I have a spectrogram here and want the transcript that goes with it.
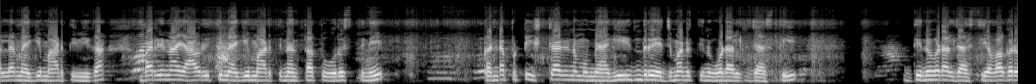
ಎಲ್ಲ ಮ್ಯಾಗಿ ಮಾಡ್ತೀವಿ ಈಗ. ಬರ್ರಿ ನಾ ಯಾವ ರೀತಿ ಮ್ಯಾಗಿ ಮಾಡ್ತೀನಿ ಅಂತ ತೋರಿಸ್ತೀನಿ. ಕಂಡಪಟ್ಟಿ ಇಷ್ಟ ರೀ ನಮ್ಮ ಮ್ಯಾಗಿ. ಅಂದ್ರೆ ಯಜಮಾನ್ರಿ ತಿನ್ಕೊಡಲ್ರಿ ಜಾಸ್ತಿ. ತಿನ್ಕೊಡಲ್ಲ ಜಾಸ್ತಿ. ಯಾವಾಗಾರ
